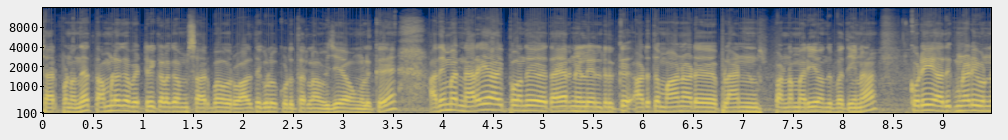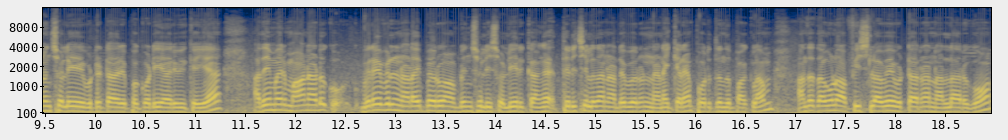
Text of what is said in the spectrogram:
ஷேர் பண்ணிருந்தேன் தமிழக வெற்றி கழகம் சார்பாக ஒரு வாழ்த்துக்களும் கொடுத்துடலாம் விஜய் அவங்களுக்கு. அதே மாதிரி நிறையா இப்போ வந்து தயார் நிலையில் இருக்குது அடுத்த மாநாடு பிளான் பண்ண மாதிரியே வந்து பார்த்திங்கன்னா கொடி அதுக்கு முன்னாடி ஒன்றும் சொல்லி விட்டுட்டார் இப்போ கொடி அறிவிக்கையை. அதே மாதிரி மாநாடு கு- விரைவில் நடைபெறும் அப்படின்னு சொல்லி சொல்லியிருக்காங்க. திருச்சியில் தான் நடைபெறும்னு நினைக்கிறேன். பொறுத்து வந்து பார்க்கலாம். அந்த தகவலும் அஃபீஷியலாகவே விட்டார்னா நல்லாயிருக்கும்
